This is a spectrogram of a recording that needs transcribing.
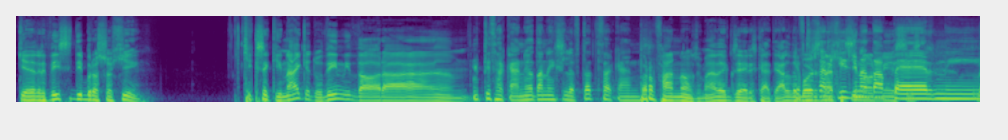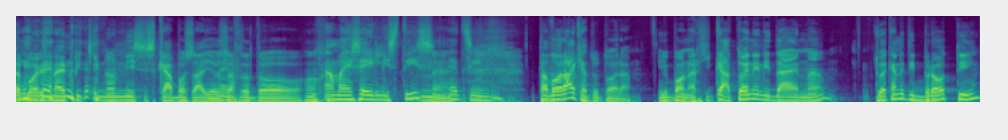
κερδίσει την προσοχή. Και ξεκινάει και του δίνει δώρα. Τι θα κάνει, όταν έχεις λεφτά, τι θα κάνεις; Προφανώς, δεν ξέρεις κάτι άλλο. Και Δεν αυτός μπορείς να αρχίζει να τα επικοινωνήσεις. παίρνει. Δεν μπορείς να επικοινωνήσεις κάπως αλλιώς Ναι. αυτό το. Άμα είσαι ηλιστής, Ναι. έτσι είναι. Τα δωράκια του τώρα. Λοιπόν, αρχικά το 91 του έκανε την πρώτη,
